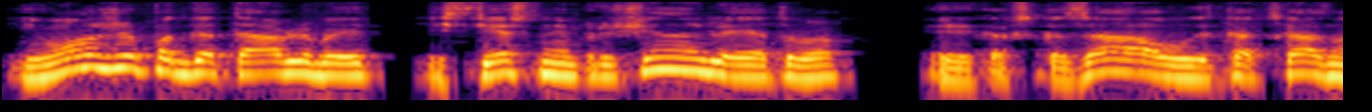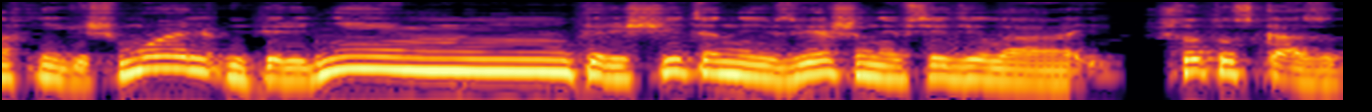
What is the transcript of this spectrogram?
и Он же подготавливает естественные причины для этого, и, как сказал, как сказано в книге Шмуэль, и перед ним пересчитаны и взвешены все дела. Что тут сказано?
